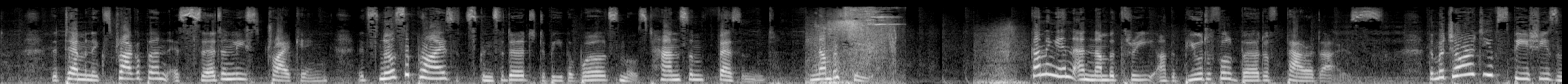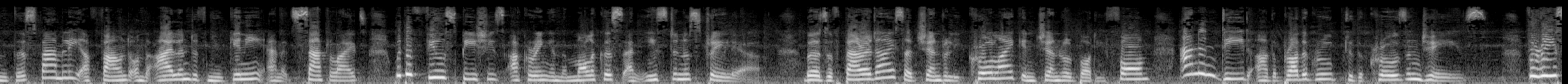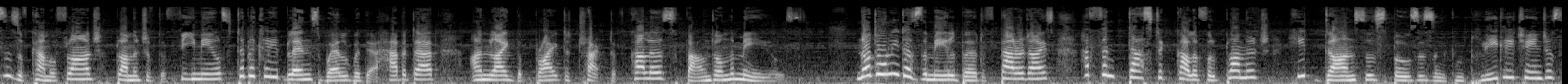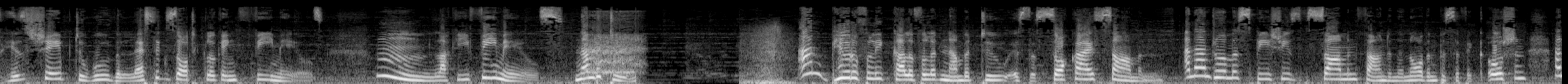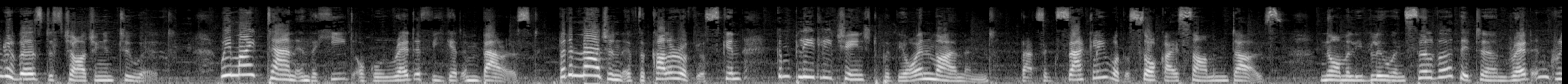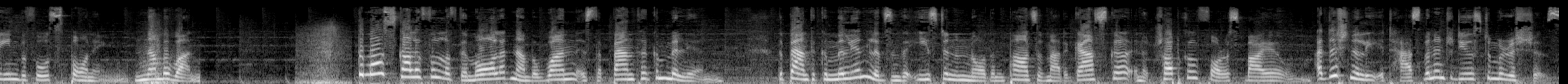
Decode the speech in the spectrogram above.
The Temminck's tragopan is certainly striking. It's no surprise it's considered to be the world's most handsome pheasant. Number 3 Coming in at number 3 are the beautiful bird of paradise. The majority of species in this family are found on the island of New Guinea and its satellites, with a few species occurring in the Moluccas and eastern Australia. Birds of paradise are generally crow-like in general body form and indeed are the brother group to the crows and jays. For reasons of camouflage, plumage of the females typically blends well with their habitat, unlike the bright attractive colors found on the males. Not only does the male bird of paradise have fantastic colorful plumage, he dances, poses and completely changes his shape to woo the less exotic looking females. Hmm, lucky females. Number 2. Beautifully colorful at number 2 is the sockeye salmon, an anadromous species salmon found in the northern Pacific Ocean and rivers discharging into it. We might tan in the heat or go red if we get embarrassed. But imagine if the color of your skin completely changed with your environment. That's exactly what the sockeye salmon does. Normally blue and silver, they turn red and green before spawning. Number 1. The most colorful of them all at number 1 is the panther chameleon. The panther chameleon lives in the eastern and northern parts of Madagascar in a tropical forest biome. Additionally, it has been introduced to Mauritius.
